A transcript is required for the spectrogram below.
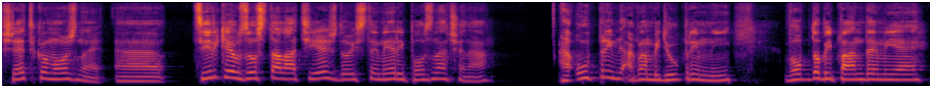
Všetko možné. Církev zostala tiež do istej miery poznačená. A úprimne, ak mám byť úprimný, v období pandémie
